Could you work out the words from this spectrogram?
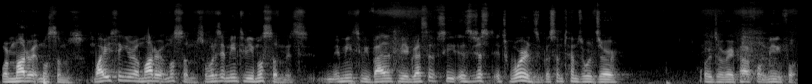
We're moderate Muslims. Why are you saying you're a moderate Muslim? So what does it mean to be Muslim? It's, it means to be violent, to be aggressive. See, it's just, it's words, but sometimes words are Words are very powerful and meaningful.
